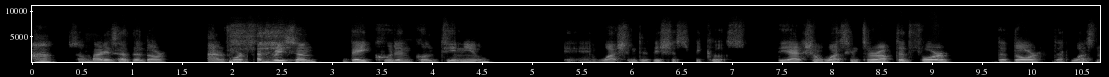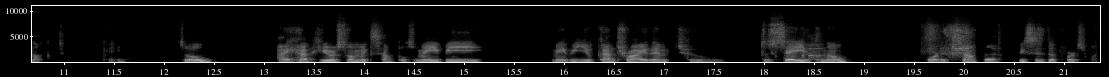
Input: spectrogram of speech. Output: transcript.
ah, somebody's at the door. And for that reason, they couldn't continue uh, washing the dishes because the action was interrupted for the door that was knocked. Okay, so I have here some examples. Maybe, maybe you can try them to to say it. No, for example, this is the first one.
